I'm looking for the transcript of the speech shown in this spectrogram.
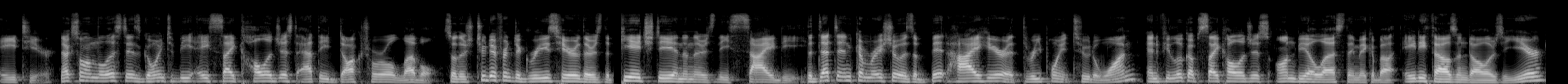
A tier. Next one on the list is going to be a psychologist at the doctoral level. So there's two different degrees here. There's the PhD and then there's the PsyD. The debt to income ratio is a bit high here at 3.2 to 1. And if you look up psychologists on BLS, they make about $80,000 a year.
